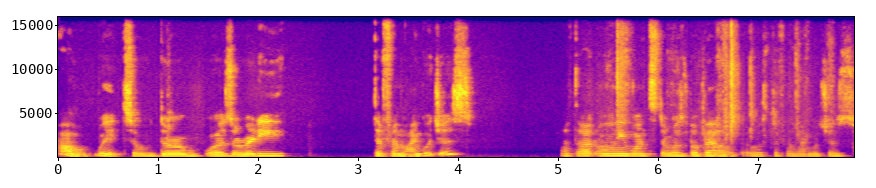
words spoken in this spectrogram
Oh, wait, so there was already different languages? I thought only once there was Babel there was different languages.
